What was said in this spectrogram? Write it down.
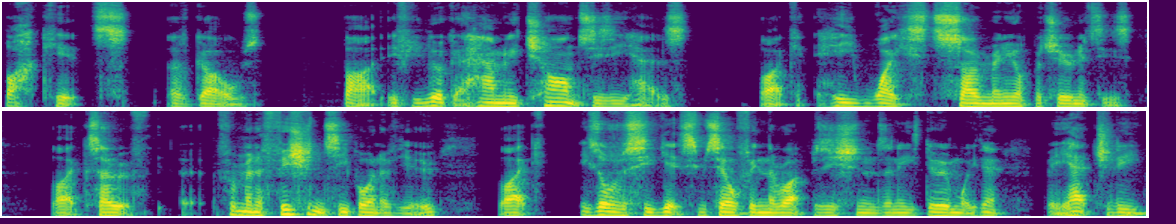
buckets of goals. But if you look at how many chances he has, like he wastes so many opportunities. Like so, if, from an efficiency point of view, like he's obviously gets himself in the right positions and he's doing what he's doing, but he actually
